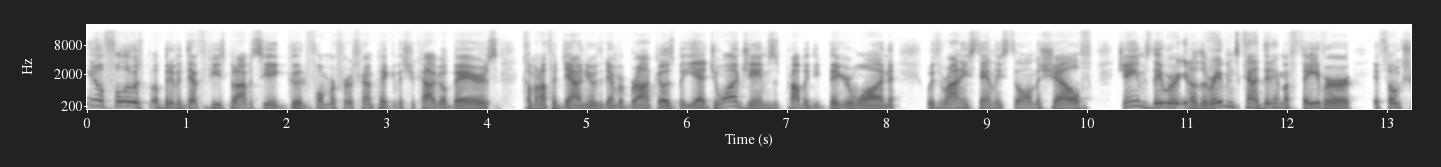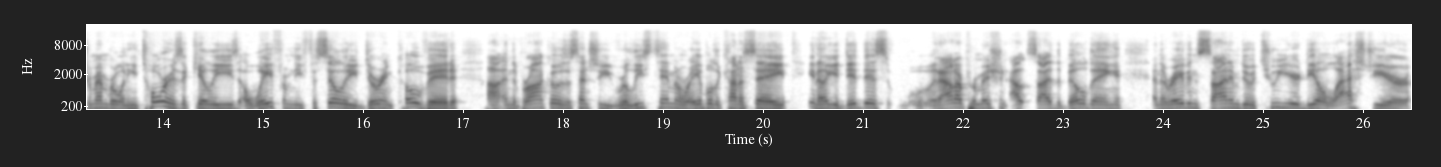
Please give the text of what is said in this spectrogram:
You know, Fuller was a bit of a depth piece, but obviously a good former first round pick of the Chicago Bears, coming off a down year with the Denver Broncos. But yeah, Ja'Wuan James is probably the bigger one with Ronnie Stanley still on the shelf. James, they were, you know, the Ravens kind of did him a favor. If folks remember when he tore his Achilles away from the facility during COVID, uh, and the Broncos essentially released him and were able to kind of say, you know, you did this without our permission outside the building. And the Ravens signed him to a two year deal last year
